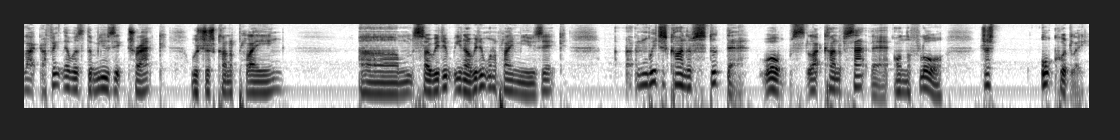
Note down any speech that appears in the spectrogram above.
like I think there was the music track was just kind of playing. Um, so we didn't you know we didn't want to play music, and we just kind of stood there. Well, like kind of sat there on the floor, just awkwardly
